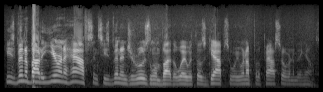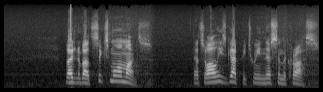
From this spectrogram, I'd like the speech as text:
He's been about a year and a half since he's been in Jerusalem, by the way, with those gaps when we went up for the Passover and everything else. But in about six more months, that's all he's got between this and the cross.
